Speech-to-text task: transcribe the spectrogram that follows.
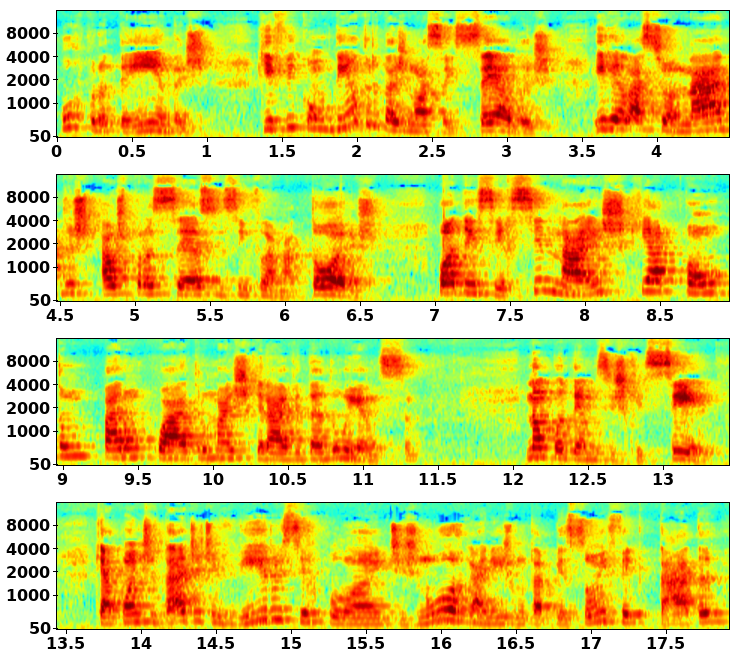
por proteínas que ficam dentro das nossas células e relacionados aos processos inflamatórios podem ser sinais que apontam para um quadro mais grave da doença. Não podemos esquecer que a quantidade de vírus circulantes no organismo da pessoa infectada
